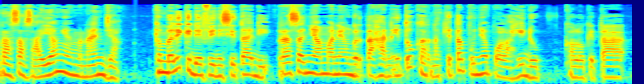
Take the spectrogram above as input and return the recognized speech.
rasa sayang yang menanjak. Kembali ke definisi tadi, rasa nyaman yang bertahan itu karena kita punya pola hidup. Kalau kita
